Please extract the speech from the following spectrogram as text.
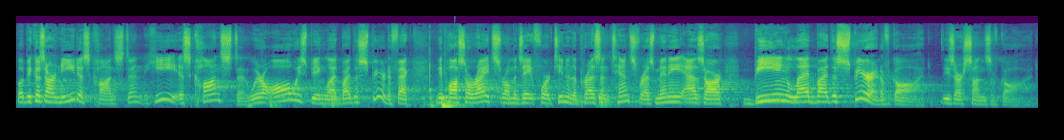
But because our need is constant, he is constant. We're always being led by the Spirit. In fact, the apostle writes, Romans 8:14 in the present tense, for as many as are being led by the Spirit of God, these are sons of God.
